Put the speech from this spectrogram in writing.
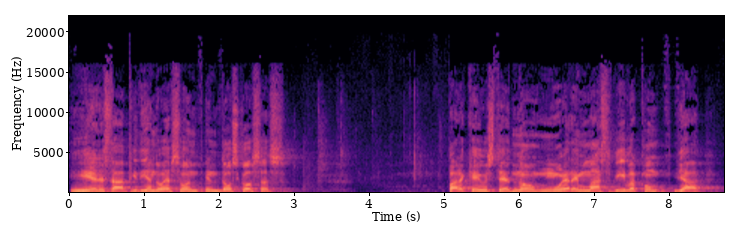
Y él está pidiendo eso en, dos cosas. Para que usted no muere más viva con, ya,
